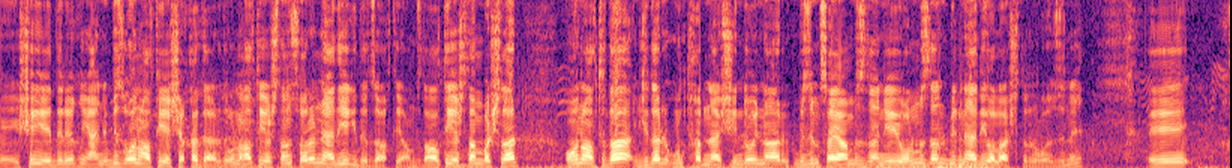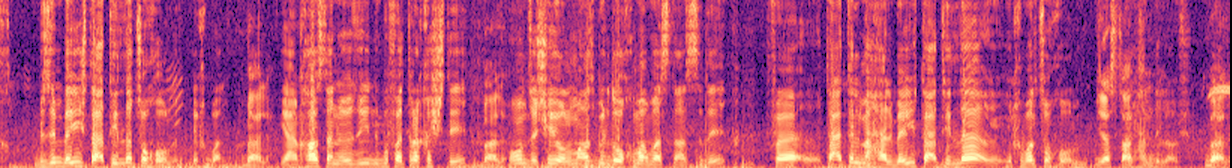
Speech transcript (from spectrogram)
e, şey edirik yani biz 16 yaşa kadardı. 16 yaştan sonra Nadi'ye gidecekti yanımızda. 6 yaştan başlar 16'da gider muntakab neşiğinde oynar. Bizim sayamızdan ya yolumuzdan bir Nadi'ye ulaştırır özünü. e, bizim beyiş tatilde çok olur İkbal. Bəli. Yani hasten özü indi bu fatra kıştı. Bəli. Onca şey olmaz bir de okumak mesnasıdır. Mahal beyiş tatilde ikbal çok olur. Yaz tatili. Elhamdülillah. Bəli.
